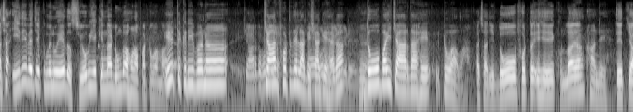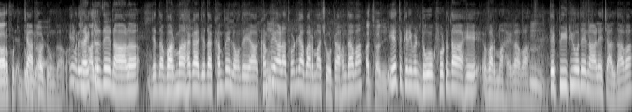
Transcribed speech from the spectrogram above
ਅੱਛਾ ਇਹਦੇ ਵਿੱਚ ਇੱਕ ਮੈਨੂੰ ਇਹ ਦੱਸਿਓ ਵੀ ਇਹ ਕਿੰਨਾ ਡੂੰਘਾ ਹੁਣ ਆਪਾਂ ਟੋਆ ਮਾਰਿਆ ਇਹ ਤਕਰੀਬਨ 4 ਫੁੱਟ ਦੇ। ਲਾਗੇ ਛਾਗੇ ਹੈਗਾ। 2 ਬਾਈ 4 ਦਾ ਇਹ ਟੋਆ ਵਾ। ਅੱਛਾ ਜੀ 2 ਫੁੱਟ ਇਹ ਖੁੱਲਾ ਆ ਹਾਂਜੀ। ਤੇ 4 ਫੁੱਟ 4 ਡੂੰਘਾ ਫੁੱਟ ਡੂੰਗਾ ਵਾ। ਇਹ ਟਰੈਕਟਰ ਦੇ ਨਾਲ ਜਿੱਦਾਂ ਵਰਮਾ ਹੈਗਾ ਜਿੱਦਾਂ ਖੰਭੇ ਲਾਉਂਦੇ ਆ ਖੰਭੇ ਵਾਲਾ ਥੋੜਾ ਜਿਹਾ ਵਰਮਾ ਛੋਟਾ ਹੁੰਦਾ ਵਾ। ਅੱਛਾ ਜੀ। ਇਹ ਤਕਰੀਬਨ 2 ਫੁੱਟ ਦਾ ਇਹ ਵਰਮਾ ਹੈਗਾ ਵਾ। ਤੇ ਪੀਟੀਓ ਦੇ ਨਾਲ ਇਹ ਚੱਲਦਾ ਵਾ।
